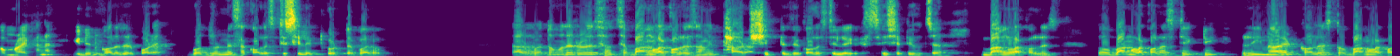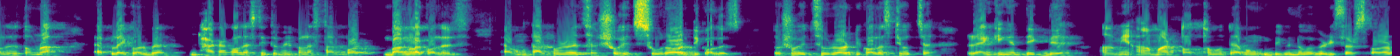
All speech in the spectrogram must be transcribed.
তোমরা এখানে ইডেন কলেজের পরে বদরুন্নেসা কলেজটি সিলেক্ট করতে পারো। তারপর তোমাদের রয়েছে হচ্ছে বাংলা কলেজ আমি থার্ড শিফটে যে কলেজটি লিখেছি, সেটি হচ্ছে বাংলা কলেজ তো বাংলা কলেজটি একটি রিনয়েড কলেজ তো বাংলা কলেজে তোমরা অ্যাপ্লাই করবে, ঢাকা কলেজ তিতুমির কলেজ তারপর বাংলা কলেজ এবং তারপর রয়েছে শহীদ সুহরাওয়ার্দী কলেজ তো শহীদ সুহরাওয়ার্দী কলেজটি হচ্ছে র্যাঙ্কিং এর দিক দিয়ে আমি আমার তথ্য মতে এবং বিভিন্নভাবে রিসার্চ করার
